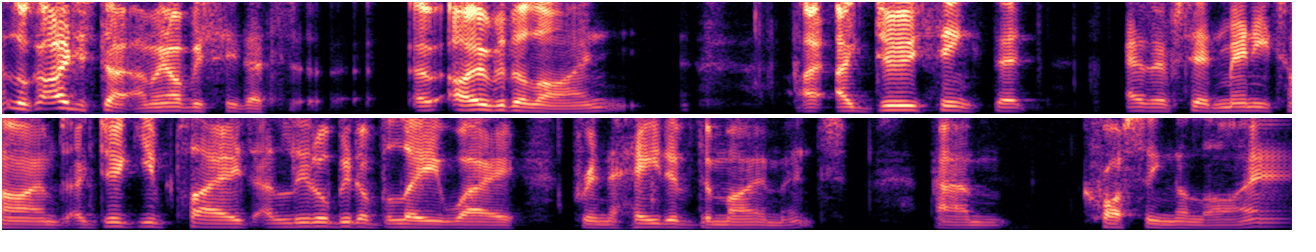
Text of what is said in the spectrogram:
look, I just don't. I mean, obviously, that's uh, over the line. I, I do think that, as I've said many times, I do give players a little bit of leeway for in the heat of the moment. Um, crossing the line.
